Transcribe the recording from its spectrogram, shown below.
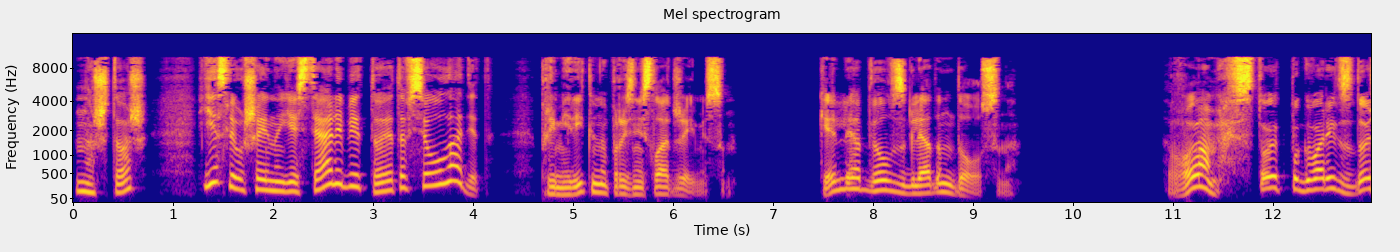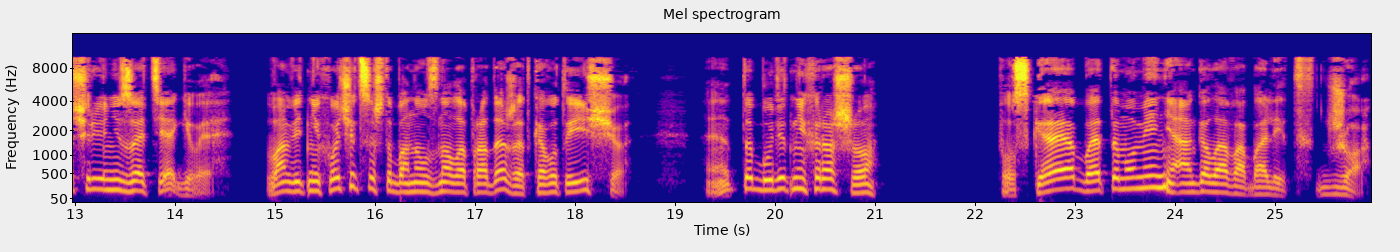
«Ну что ж, если у Шейна есть алиби, то это все уладит», — примирительно произнесла Джеймисон. Келли обвел взглядом Доусона. «Вам стоит поговорить с дочерью, не затягивая. Вам ведь не хочется, чтобы она узнала о продаже от кого-то еще?» Это будет нехорошо. Пускай об этом у меня голова болит, Джо,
